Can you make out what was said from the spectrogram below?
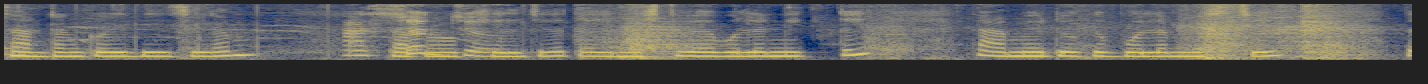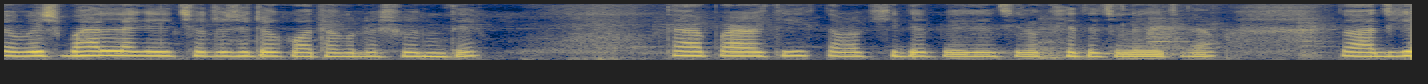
স্নান করে দিয়েছিলাম। তারপর ও খেলছিল তাই মিষ্টি ভাই বলল নিত্যই তা আমি একটু ওকে বললাম নিশ্চয়ই। তো বেশ ভালো লাগে এই ছোটো ছোটো কথাগুলো শুনতে। তারপর আর কি তারপর খিদে পেয়ে গেছিল খেতে চলে গেছিলাম। তো আজকে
